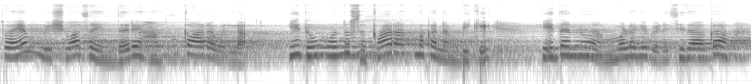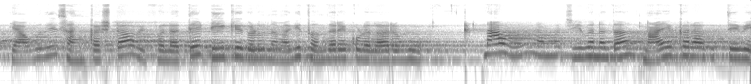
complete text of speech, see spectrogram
ಸ್ವಯಂ ವಿಶ್ವಾಸ ಎಂದರೆ ಅಹಂಕಾರವಲ್ಲ. ಇದು ಒಂದು ಸಕಾರಾತ್ಮಕ ನಂಬಿಕೆ. ಇದನ್ನು ನಮ್ಮೊಳಗೆ ಬೆಳೆಸಿದಾಗ ಯಾವುದೇ ಸಂಕಷ್ಟ, ವಿಫಲತೆ, ಟೀಕೆಗಳು ನಮಗೆ ತೊಂದರೆ ಕೊಡಲಾರವು. ನಾವು ನಮ್ಮ ಜೀವನದ ನಾಯಕರಾಗುತ್ತೇವೆ.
